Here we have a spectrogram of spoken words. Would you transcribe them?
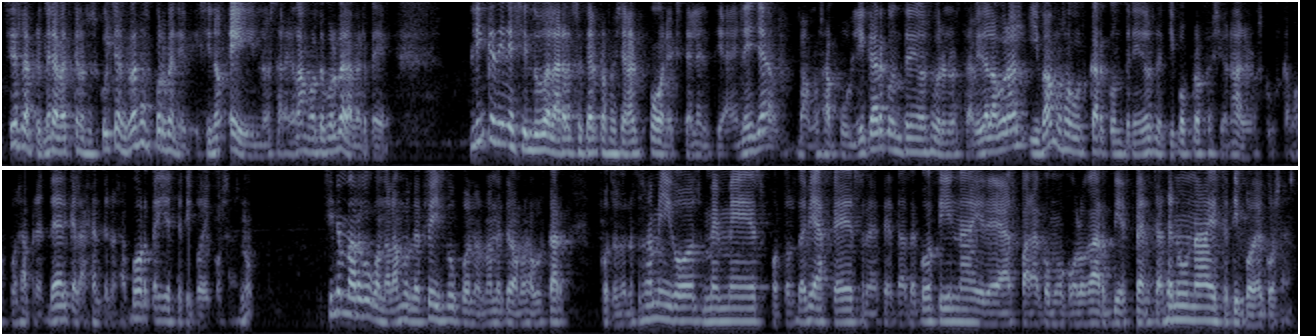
Si es la primera vez que nos escuchas, gracias por venir. Y si no, hey, nos alegramos de volver a verte. LinkedIn es sin duda la red social profesional por excelencia. En ella vamos a publicar contenido sobre nuestra vida laboral y vamos a buscar contenidos de tipo profesional, los que buscamos pues, aprender, que la gente nos aporte y este tipo de cosas, ¿no? Sin embargo, cuando hablamos de Facebook, pues normalmente vamos a buscar fotos de nuestros amigos, memes, fotos de viajes, recetas de cocina, ideas para cómo colgar 10 perchas en una, este tipo de cosas.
